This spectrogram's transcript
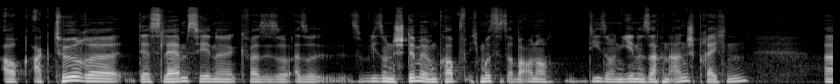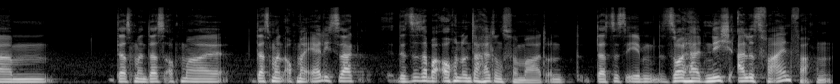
auch Akteure der Slam-Szene quasi so, also wie so eine Stimme im Kopf, ich muss jetzt aber auch noch diese und jene Sachen ansprechen, ähm, dass man das auch mal, dass man auch mal ehrlich sagt, das ist aber auch ein Unterhaltungsformat und das ist eben, das soll halt nicht alles vereinfachen.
